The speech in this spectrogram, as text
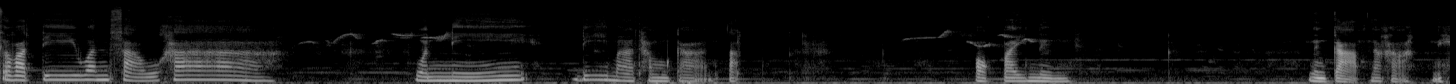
สวัสดีวันเสาร์ค่ะ วันนี้ดีมาทำการตัด ออกไปหนึ่งหนึ่งกาบนะคะ นี่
